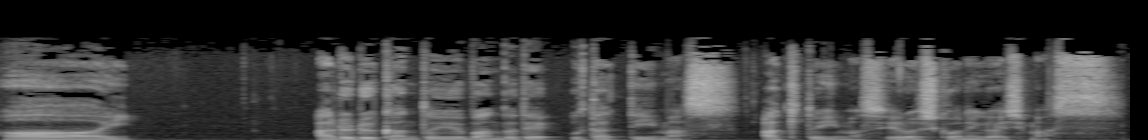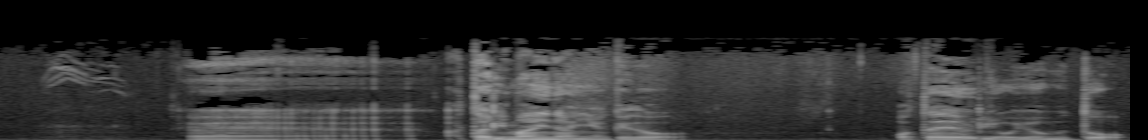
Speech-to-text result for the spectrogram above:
はーい。アルルカンというバンドで歌っています。アキと言います。よろしくお願いします。えー、当たり前なんやけど、お便りを読むと、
